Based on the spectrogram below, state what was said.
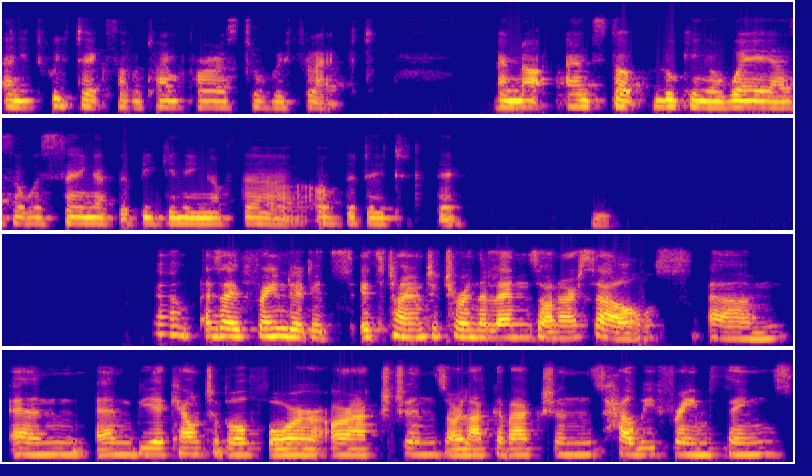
and it will take some time for us to reflect and not and stop looking away as i was saying at the beginning of the of the day today Yeah, as I framed it, it's it's time to turn the lens on ourselves um, and and be accountable for our actions, our lack of actions, how we frame things.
